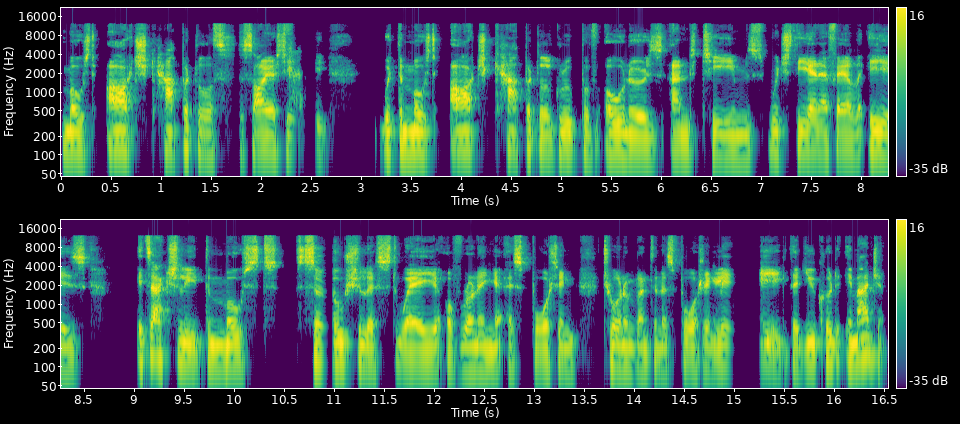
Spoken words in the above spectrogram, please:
most arch capital society, with the most arch capital group of owners and teams, which the NFL is, it's actually the most socialist way of running a sporting tournament and a sporting league that you could imagine.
